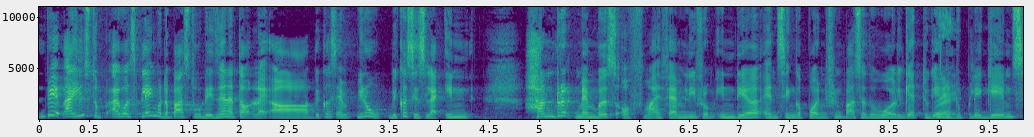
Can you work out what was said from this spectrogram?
Babe, I used to. I was playing for the past two days, and I thought like, ah, because you know, because it's like in hundred members of my family from India and Singapore and different parts of the world get together Right. to play games.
